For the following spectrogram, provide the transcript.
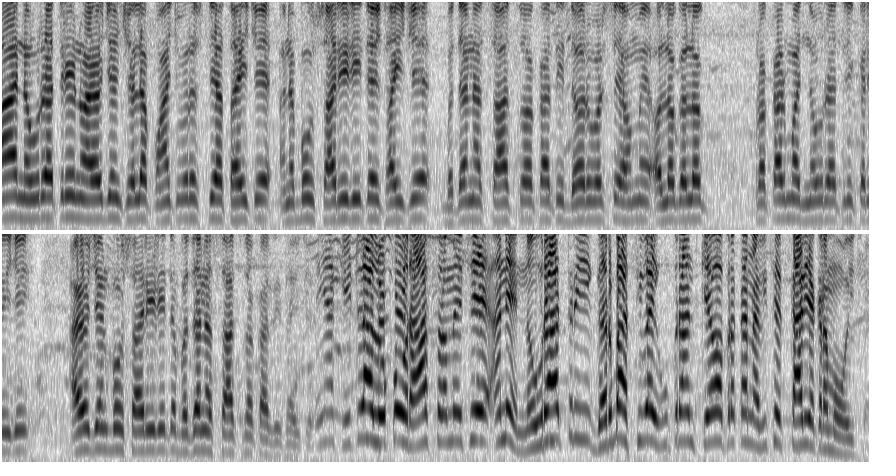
આ નવરાત્રિનું આયોજન છેલ્લા પાંચ વર્ષ ત્યાં થાય છે અને બહુ સારી રીતે થાય છે. બધાના સાથ સહકારથી દર વર્ષે અમે અલગ અલગ પ્રકારમાં જ નવરાત્રિ કરી જઈ આયોજન બહુ સારી રીતે બધાના સાથ સહકારથી થાય છે. અહીંયા કેટલા લોકો રાસ રમે છે અને નવરાત્રિ ગરબા સિવાય ઉપરાંત કેવા પ્રકારના વિશેષ કાર્યક્રમો હોય છે?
